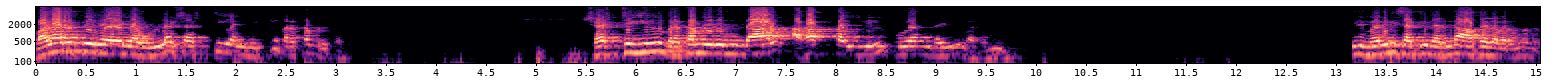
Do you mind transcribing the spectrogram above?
வளர்ப்பிரையில உள்ள ஷஷ்டி அன்னைக்கு விரதம் இருக்கணும். ஷஷ்டியில் விரதம் இருந்தால் அகப்பையில் குழந்தை வரும். இது மருவி சட்டியில இருந்தா ஆப்பையில வரும்னு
